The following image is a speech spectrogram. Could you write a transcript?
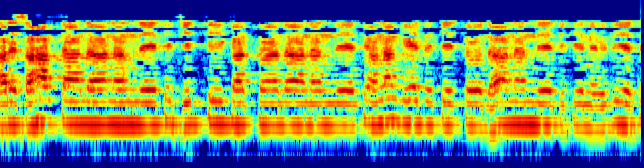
අර සහත්තාදානන්දේති චිත්තීකත්වා දානන්දේති අනග්ගේත චිත්තෝ දානන්දේති කියන විදිහට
